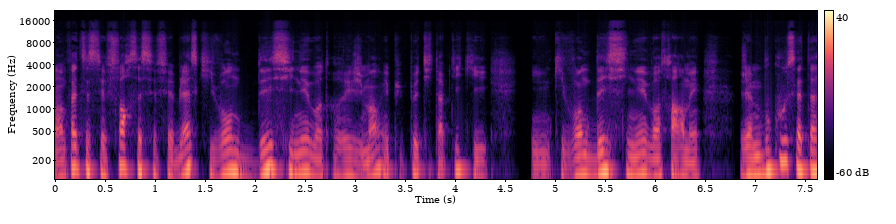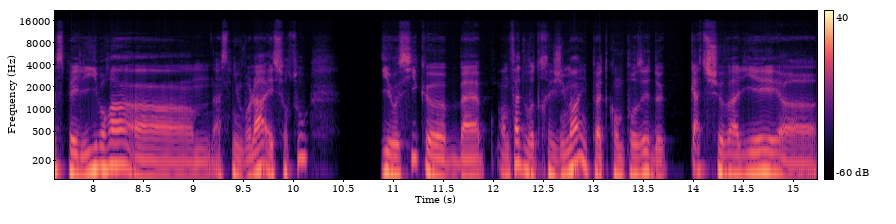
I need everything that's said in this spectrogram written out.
Mais en fait, c'est ces forces et ces faiblesses qui vont dessiner votre régiment, et puis petit à petit, qui vont dessiner votre armée. J'aime beaucoup cet aspect libre euh, à ce niveau-là. Et surtout, dit aussi que bah, en fait, votre régiment, il peut être composé de quatre chevaliers euh,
